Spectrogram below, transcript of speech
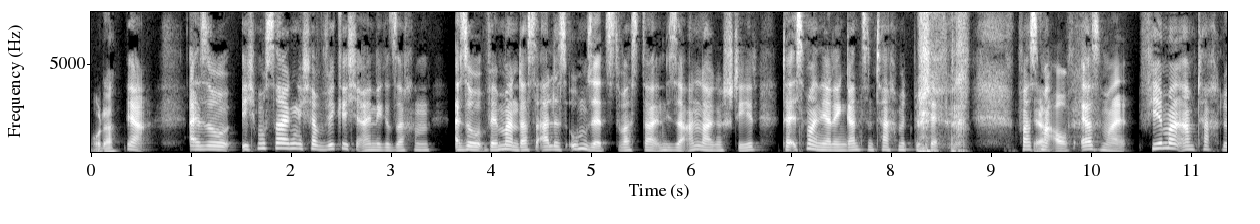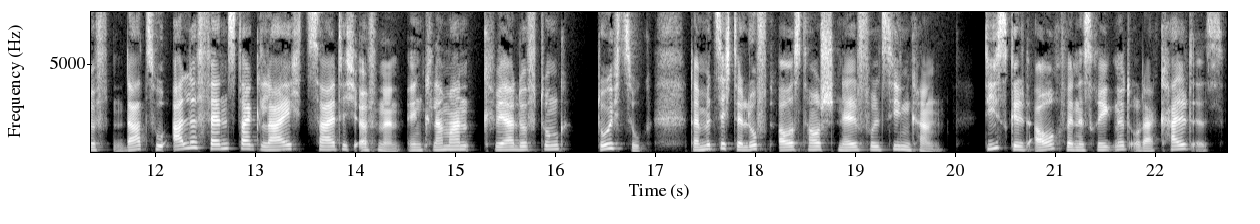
oder? Ja, also ich muss sagen, ich habe wirklich einige Sachen. Also wenn man das alles umsetzt, was da in dieser Anlage steht, da ist man ja den ganzen Tag mit beschäftigt. Pass ja. mal auf. Erstmal viermal am Tag lüften. Dazu alle Fenster gleichzeitig öffnen. In Klammern Querlüftung, Durchzug, damit sich der Luftaustausch schnell vollziehen kann. Dies gilt auch, wenn es regnet oder kalt ist.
